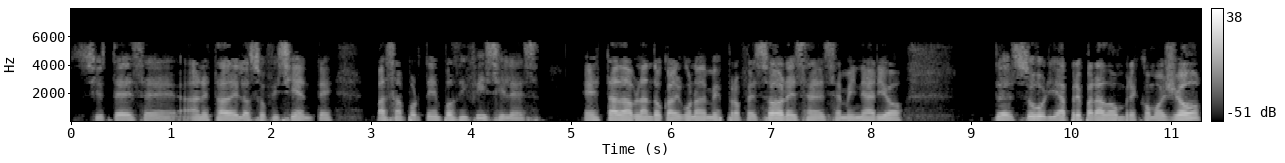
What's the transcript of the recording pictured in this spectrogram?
si ustedes eh, han estado ahí lo suficiente, pasa por tiempos difíciles. He estado hablando con algunos de mis profesores en el seminario del sur y ha preparado hombres como yo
